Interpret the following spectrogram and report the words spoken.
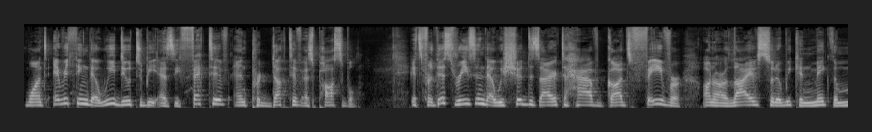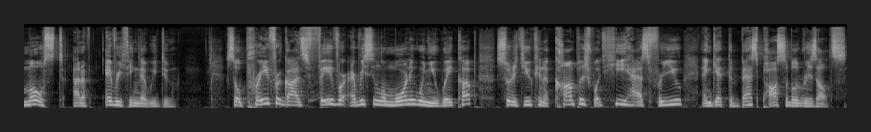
want everything that we do to be as effective and productive as possible. It's for this reason that we should desire to have God's favor on our lives so that we can make the most out of everything that we do. So pray for God's favor every single morning when you wake up so that you can accomplish what He has for you and get the best possible results.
